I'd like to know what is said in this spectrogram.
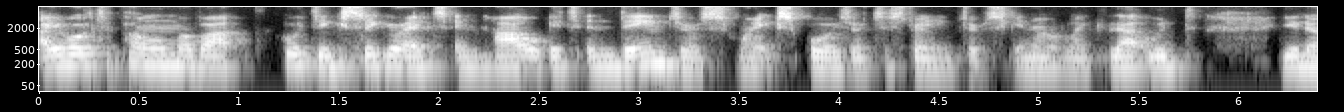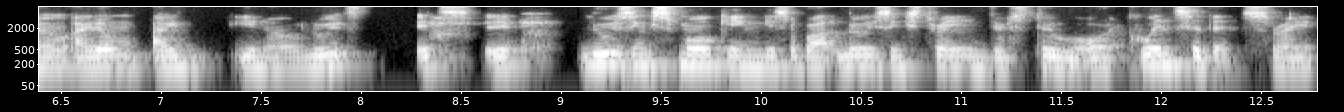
I wrote a poem about quitting cigarettes and how it endangers my exposure to strangers. You know, like that would, you know, I don't, I, you know, lose. It's it, losing smoking is about losing strangers too, or coincidence, right?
